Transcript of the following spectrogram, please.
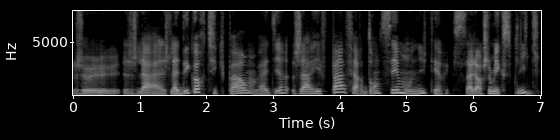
je, je la, je la décortique pas, on va dire. J'arrive pas à faire danser mon utérus. Alors je m'explique.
